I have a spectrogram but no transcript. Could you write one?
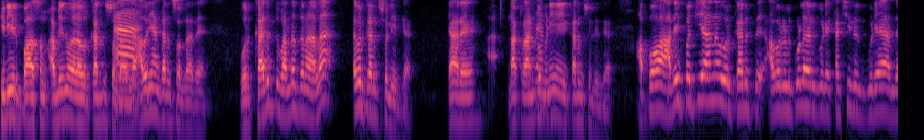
திடீர் பாசம் அப்படின்னு ஒரு அவர் கருத்து சொல்றாரு அவர் ஏன் கருத்து சொல்றாரு? ஒரு கருத்து வந்ததுனால அவர் கருத்து சொல்லியிருக்கார். யாரு? டாக்டர் அன்புமணி கருத்து சொல்லியிருக்கார். அப்போ அதை பற்றியான ஒரு கருத்து அவர்களுக்குள்ள இருக்கக்கூடிய கட்சியில் இருக்கக்கூடிய அந்த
